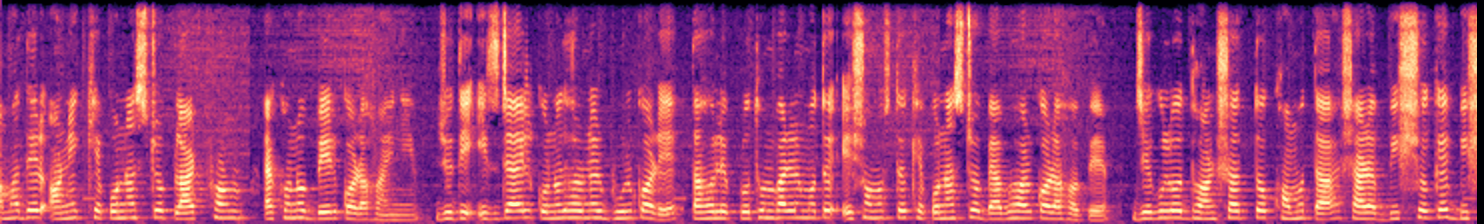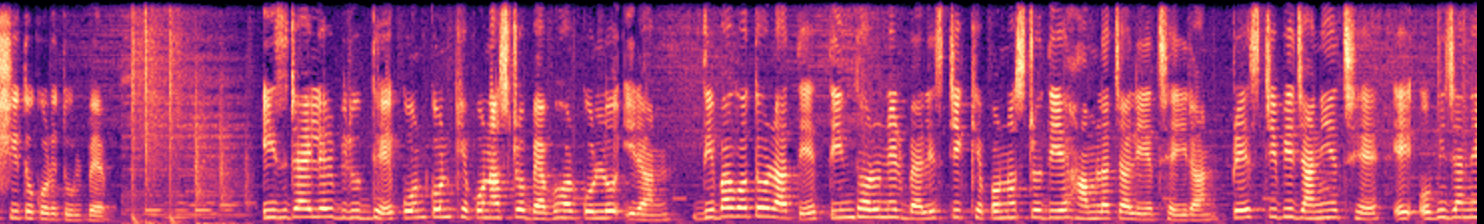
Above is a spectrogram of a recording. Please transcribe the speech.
আমাদের অনেক ক্ষেপণাস্ত্র প্ল্যাটফর্ম এখনও বের করা হয়নি। যদি ইসরায়েল কোনো ধরনের ভুল করে, তাহলে প্রথমবারের মতো এ সমস্ত ক্ষেপণাস্ত্র ব্যবহার করা হবে, যেগুলো ধ্বংসাত্মক ক্ষমতা সারা বিশ্বকে বিস্মিত করে তুলবে। ইসরায়েলের বিরুদ্ধে কোন কোন ক্ষেপণাস্ত্র ব্যবহার করল ইরান? দিবাগত রাতে তিন ধরনের ব্যালিস্টিক ক্ষেপণাস্ত্র দিয়ে হামলা চালিয়েছে ইরান। প্রেস টিভি জানিয়েছে, এই অভিযানে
